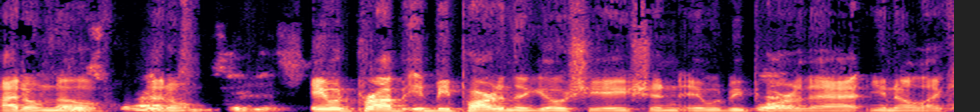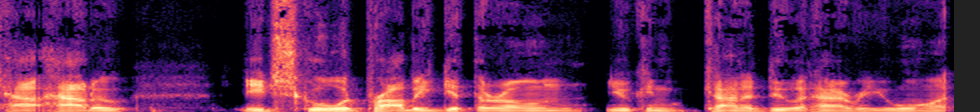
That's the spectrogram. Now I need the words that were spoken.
I don't know. First right I don't. It would probably it'd be part of the negotiation. It would be part Yeah. of that. You know, like how how to each school would probably get their own. You can kind of do it however you want.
